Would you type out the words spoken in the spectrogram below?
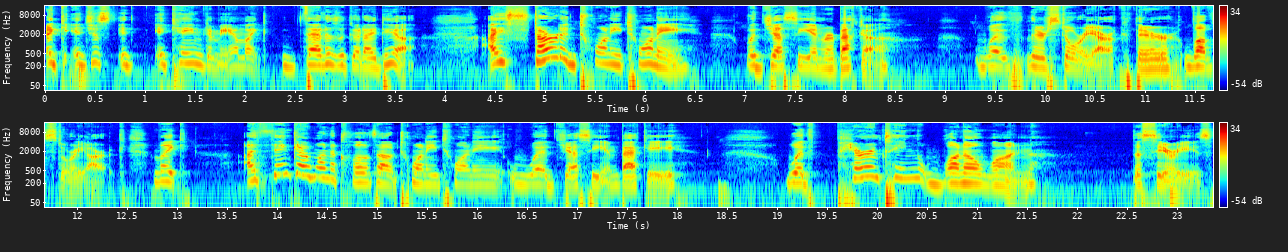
It, it just, it, it came to me. I'm like, that is a good idea. I started 2020 with Jesse and Rebecca with their story arc, their love story arc. Like, I think I want to close out 2020 with Jesse and Becky with Parenting 101, the series,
